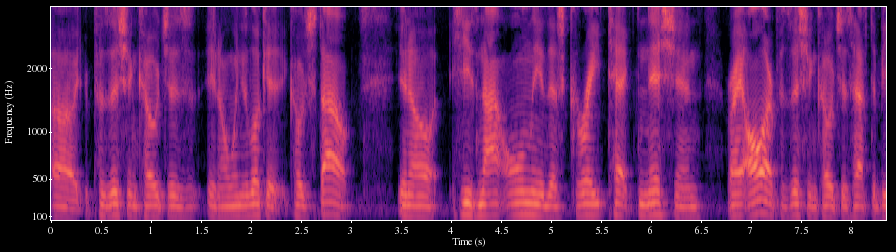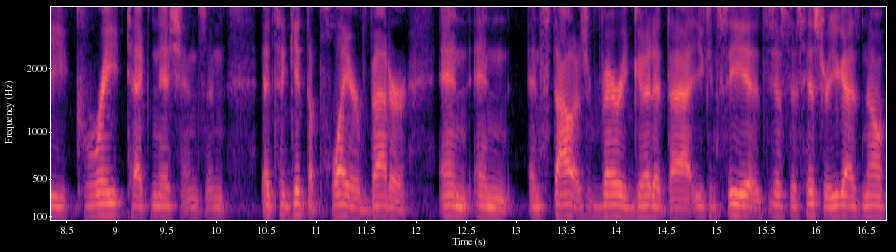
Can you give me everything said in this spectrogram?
uh, position coaches, you know when you look at Coach Stout you know, he's not only this great technician, right? All our position coaches have to be great technicians and, and to get the player better. And and and Stout is very good at that. You can see it. it's just his history. You guys know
